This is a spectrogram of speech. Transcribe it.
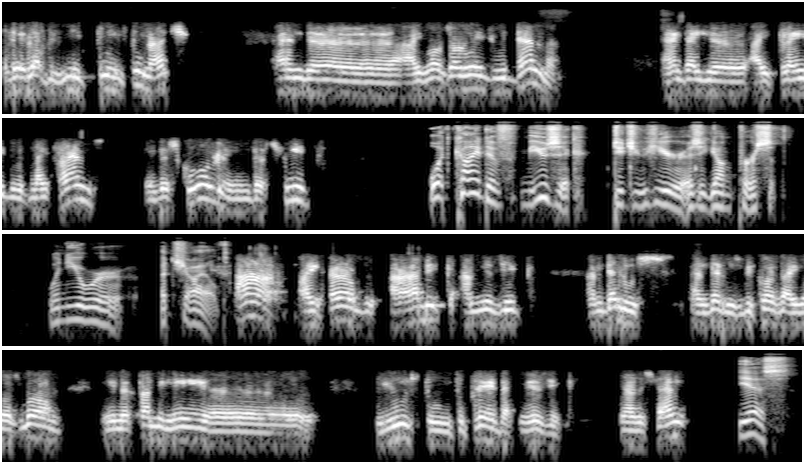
They loved me too, too much. And uh, I was always with them. And I, uh, I played with my friends in the school, in the street. What kind of music did you hear as a young person when you were a child? Ah, I heard Arabic and music, Andalus, Andalus, because I was born in a family uh, used to, to play that music. You understand? Yes.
